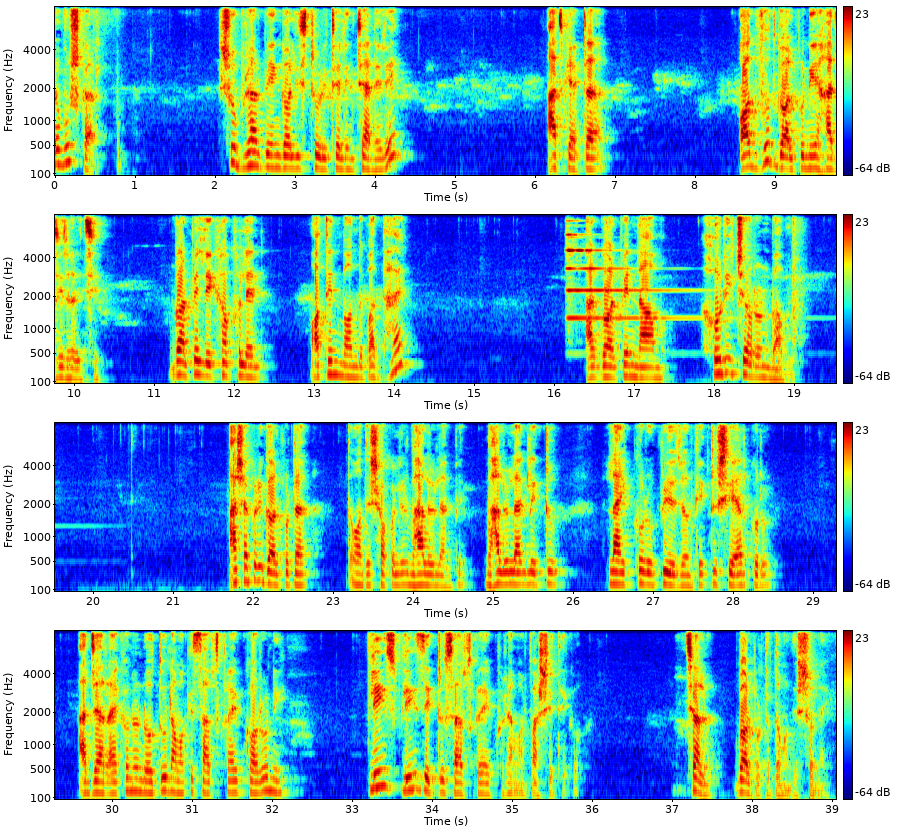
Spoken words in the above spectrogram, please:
নমস্কার। শুভ্রার Bengali story telling চ্যানেলে আজকে একটা অদ্ভুত গল্প নিয়ে হাজির হয়েছি। গল্পের লেখক হলেন অতীন বন্দ্যোপাধ্যায় আর গল্পের নাম হরিচরণ বাবু। আশা করি গল্পটা তোমাদের সকলের ভালো লাগবে। ভালো লাগলে একটু লাইক করো, প্রিয়জনকে একটু শেয়ার করো। আর যারা এখনও নতুন আমাকে সাবস্ক্রাইব করনি প্লিজ প্লিজ একটু সাবস্ক্রাইব করে আমার পাশে থেকো। চলো, গল্পটা তোমাদের শোনাই।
